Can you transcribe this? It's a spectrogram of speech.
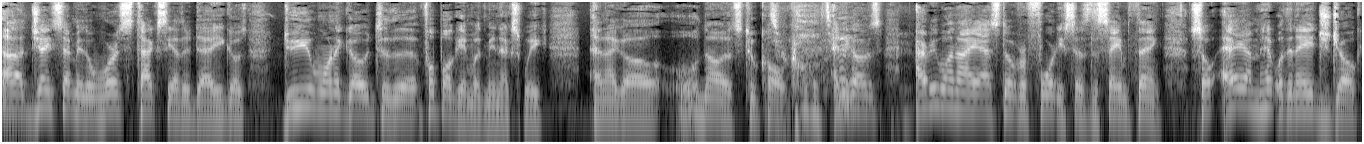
uh, Jay sent me the worst text the other day. He goes, "Do you want to go to the football game with me next week?" And I go, well, no, it's too cold. and he goes, everyone I asked over 40 says the same thing. So A, I'm hit with an age joke.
